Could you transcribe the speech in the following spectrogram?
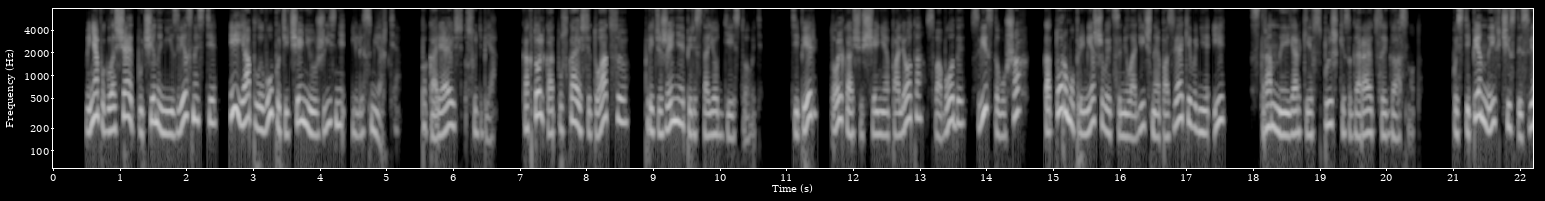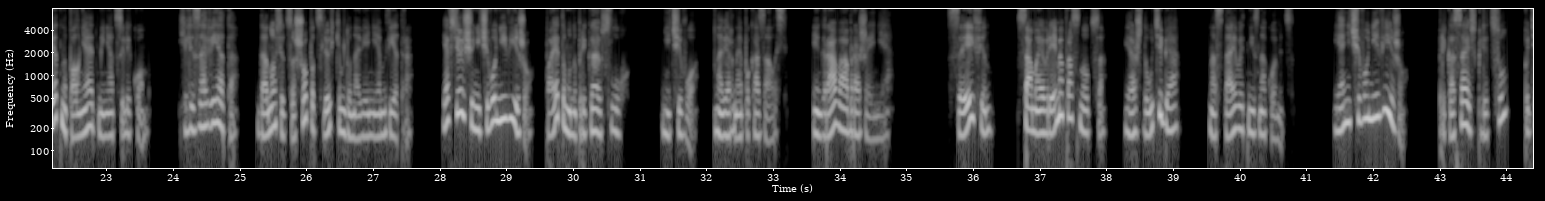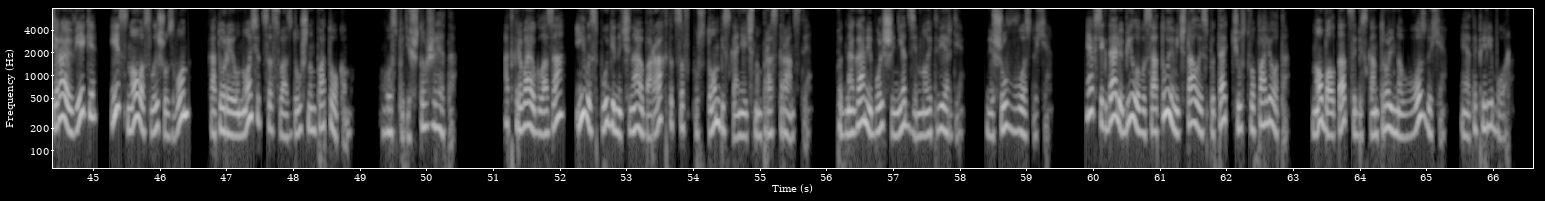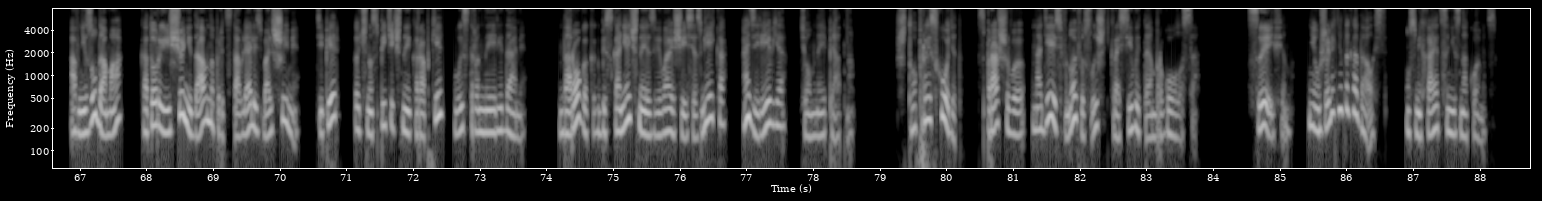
Меня поглощает пучина неизвестности, и я плыву по течению жизни или смерти. Покоряюсь судьбе. Как только отпускаю ситуацию, притяжение перестает действовать. Теперь только ощущение полета, свободы, свиста в ушах, к которому примешивается мелодичное позвякивание и странные яркие вспышки загораются и гаснут. Постепенно их чистый свет наполняет меня целиком. «Елизавета!» — доносится шепот с легким дуновением ветра. Я все еще ничего не вижу, поэтому напрягаю слух. Ничего, наверное, показалось. Игра воображения. «Сейфин, самое время проснуться. Я жду тебя», — настаивает незнакомец. «Я ничего не вижу». Прикасаюсь к лицу, потираю веки и снова слышу звон, который уносится с воздушным потоком. Господи, что же это? Открываю глаза и в испуге начинаю барахтаться в пустом бесконечном пространстве. Под ногами больше нет земной тверди. Вишу в воздухе. Я всегда любила высоту и мечтала испытать чувство полета, но болтаться бесконтрольно в воздухе — это перебор. А внизу дома, которые еще недавно представлялись большими, теперь точно спичечные коробки, выстроенные рядами. Дорога, как бесконечная извивающаяся змейка, а деревья — темные пятна. «Что происходит?» — спрашиваю, надеясь вновь услышать красивый тембр голоса. «Сейфин, неужели не догадалась?» — усмехается незнакомец.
